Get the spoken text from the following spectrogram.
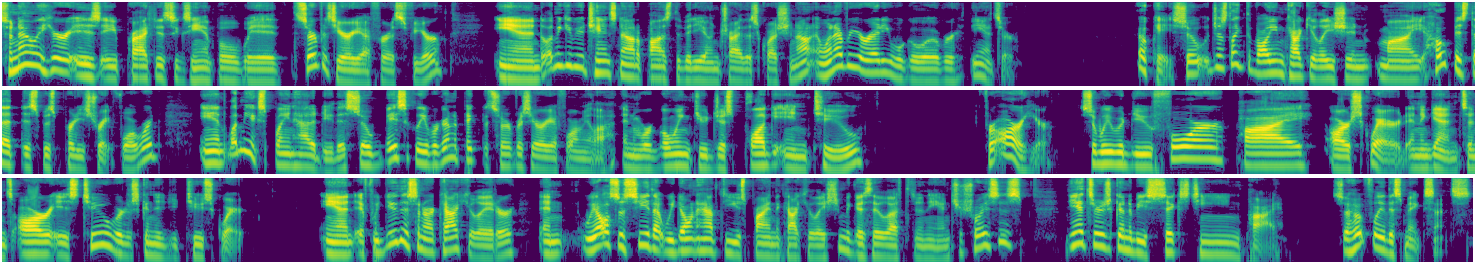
So now here is a practice example with surface area for a sphere. And let me give you a chance now to pause the video and try this question out. And whenever you're ready, we'll go over the answer. Okay, so just like the volume calculation, my hope is that this was pretty straightforward. And let me explain how to do this. So basically, we're going to pick the surface area formula, and we're going to just plug into for r here. So we would do 4 pi r squared. And again, since r is 2, we're just going to do 2 squared. And if we do this in our calculator, and we also see that we don't have to use pi in the calculation because they left it in the answer choices, the answer is going to be 16 pi. So hopefully this makes sense.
